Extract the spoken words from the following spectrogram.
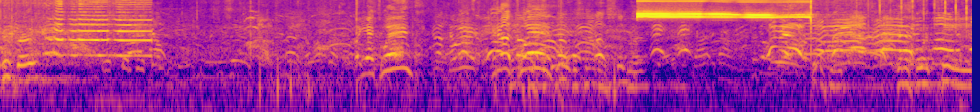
Cooper. Oh, yeah, Twin. Get up, Twin. Number 14.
